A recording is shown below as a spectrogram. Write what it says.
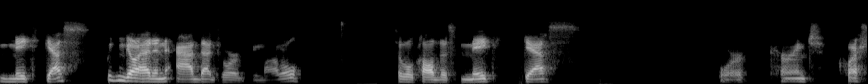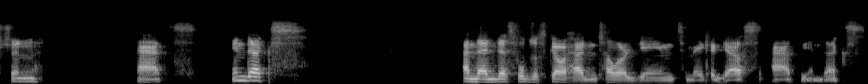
make guess, we can go ahead and add that to our model. So we'll call this make guess for current question at index. And then this will just go ahead and tell our game to make a guess at the index.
